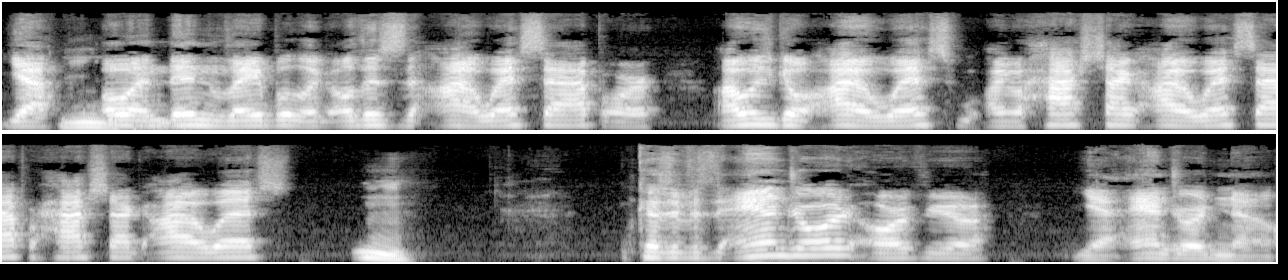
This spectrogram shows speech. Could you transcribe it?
Yeah. Mm. Oh, and then label like, oh, this is an iOS app, or I always go iOS. I go hashtag iOS app or hashtag iOS Mm. because if it's Android or if you're yeah Android, no.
